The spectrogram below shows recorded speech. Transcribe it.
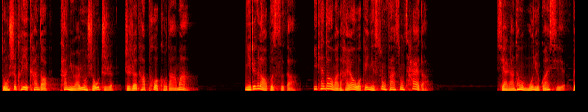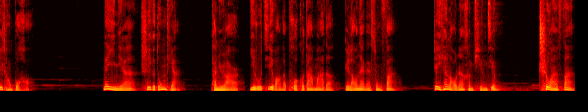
总是可以看到他女儿用手指指着他破口大骂：“你这个老不死的，一天到晚的还要我给你送饭送菜的。”显然他们母女关系非常不好。那一年是一个冬天，他女儿一如既往的破口大骂的给老奶奶送饭。这一天老人很平静，吃完饭。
